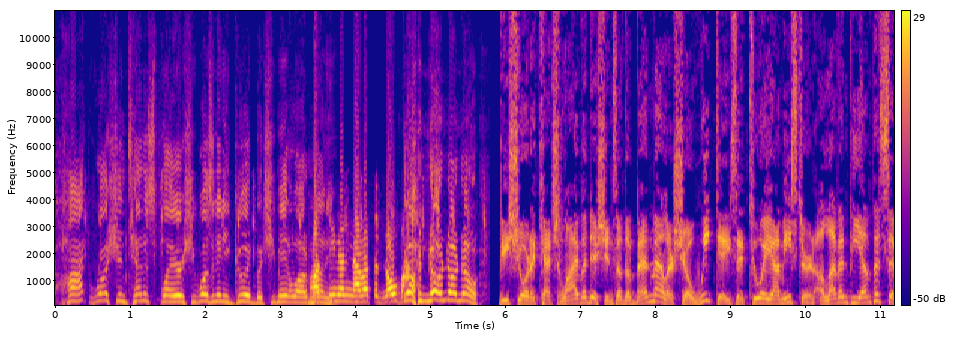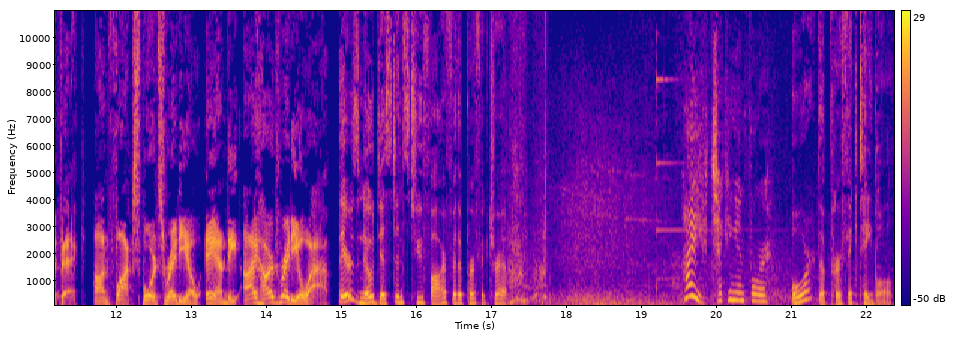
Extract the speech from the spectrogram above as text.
Hot Russian tennis player. She wasn't any good, but she made a lot of money. Martina Navratilova. No, no, no, no. Be sure to catch live editions of the Ben Maller Show weekdays at 2 a.m. Eastern, 11 p.m. Pacific on Fox Sports Radio and the iHeartRadio app. There's no distance too far for the perfect trip. Hi, checking in for. Or the perfect table.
